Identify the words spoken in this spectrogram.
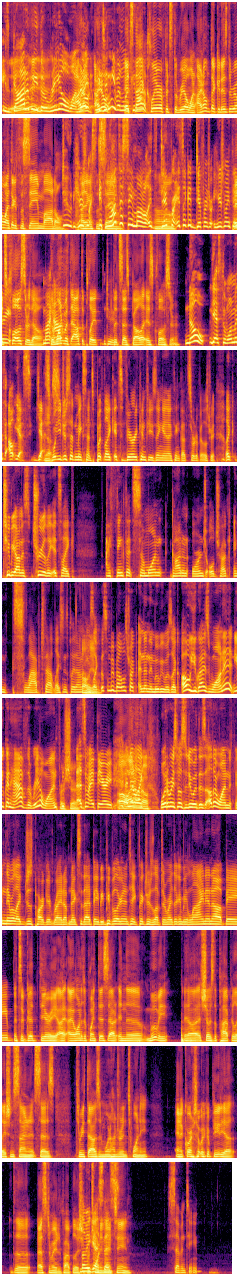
It's got to be the real one, I right? don't. I we didn't even look It's it not up. clear if it's the real one. I don't think it is the real one. I think it's the same model. Dude, here's my. It's, It's, not the same model. It's Oh. different. It's like a different. Here's my theory. It's closer though. My the al- one without the plate Dude. that says Bella is closer. No, yes, the one without. Yes, yes, Yes. What you just said makes sense, but like it's very confusing, and I think that's sort of illustrated. Like to be honest, truly, it's like I think that someone got an orange old truck and slapped that license plate on it. Oh, and was yeah. like, "This will be Bella's truck," and then the movie was like, "Oh, you guys want it? You can have the real one For sure. that's my theory. Oh, and I they were don't like, know "What are we supposed to do with this other one?" And they were like, "Just park it right up next to that baby. People are gonna take pictures left and right. They're gonna be lining up, babe." It's a good theory. I, I wanted to point this out in the movie. Uh, it shows the population sign and it says 3,120. And according to Wikipedia, the estimated population Let for me guess this. 2019. Seventeen,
